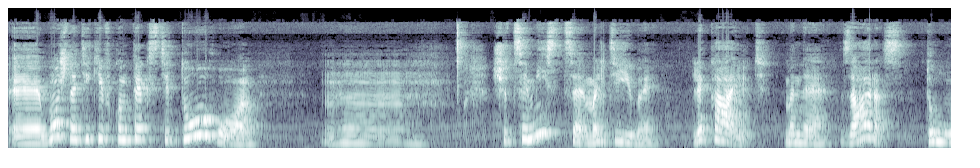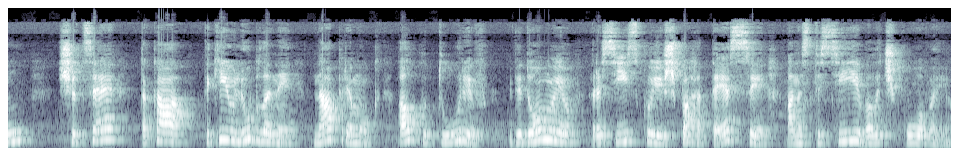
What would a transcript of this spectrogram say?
Е, можна тільки в контексті того, що це місце Мальдіви лякають мене зараз, тому що це така, такий улюблений напрямок алкутурів відомої російської шпагатеси Анастасії Волочкової.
